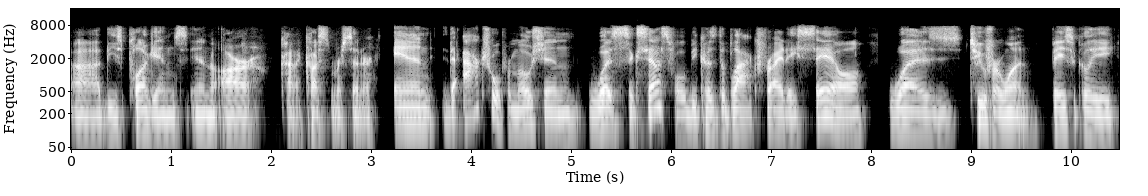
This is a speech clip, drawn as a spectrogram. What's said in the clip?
uh, these plugins in our kind of customer center. And the actual promotion was successful because the black friday sale was two for one. Basically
